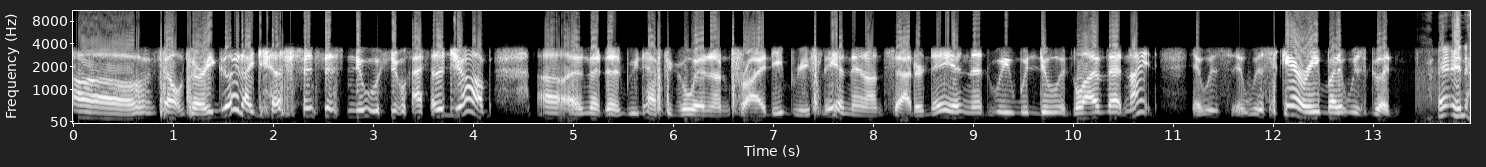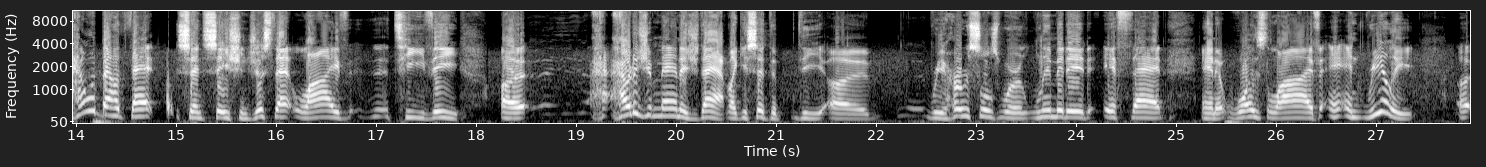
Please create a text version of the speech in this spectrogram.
Uh, felt very good, I guess. and knew, knew I had a job, uh, and that, that we'd have to go in on Friday briefly, and then on Saturday, and that we would do it live that night. It was it was scary, but it was good. And how about that sensation? Just that live uh, TV. Uh, how did you manage that? Like you said, the the uh, rehearsals were limited, if that, and it was live. And, and really, uh,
